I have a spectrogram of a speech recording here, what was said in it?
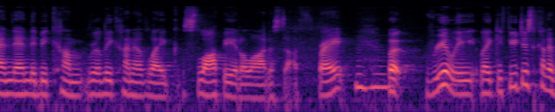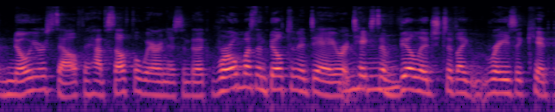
and then they become really kind of like sloppy at a lot of stuff, right? Mm-hmm. But really, like if you just kind of know yourself and have self-awareness and be like, Rome wasn't built in a day, or it takes a mm-hmm. village to like raise a kid.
